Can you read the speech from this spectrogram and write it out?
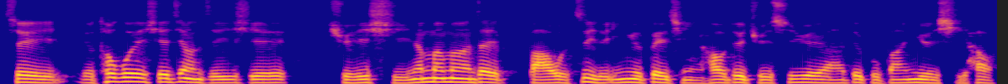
所以有透过一些这样子一些学习，那慢慢再把我自己的音乐背景，还有对爵士乐啊、对古巴音乐的喜好，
